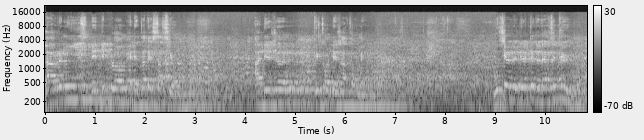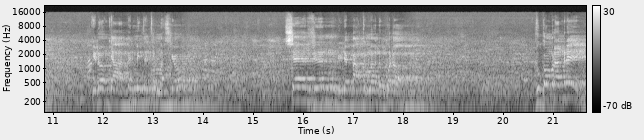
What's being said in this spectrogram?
la remise des diplômes et des attestations à des jeunes qui sont déjà formés. Monsieur le directeur de l'Institut, qui donc a permis cette formation, chers jeunes du département de Podor, vous comprendrez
